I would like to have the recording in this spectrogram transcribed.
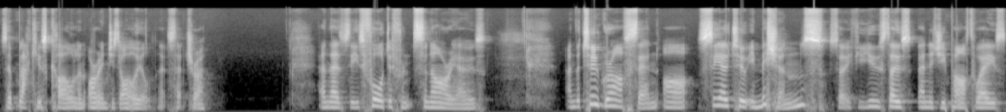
So black is coal and orange is oil, etc. And there's these four different scenarios. And the two graphs then are CO2 emissions. So if you use those energy pathways,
